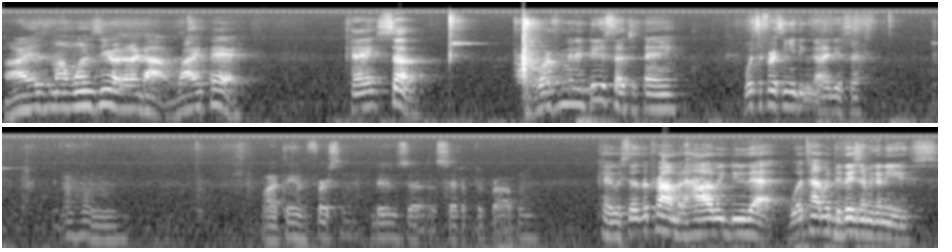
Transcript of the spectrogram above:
Alright, this is my one zero that I got right there. Okay, so in order for me to do such a thing, what's the first thing you think we gotta do, sir? Um, well, I think the first thing to do is uh, set up the problem. Okay, we set up the problem, but how do we do that? What type of division are we gonna use?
